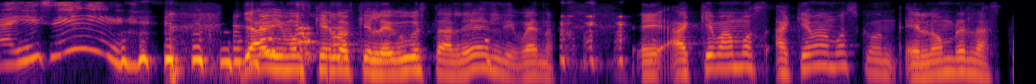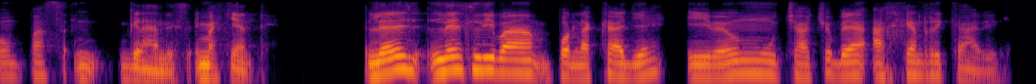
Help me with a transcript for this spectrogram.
Ahí sí. Ya vimos qué es lo que le gusta a Leslie. Bueno, eh, ¿a qué vamos? ¿A qué vamos con el hombre las pompas grandes? Imagínate. Les- Leslie va por la calle y ve un muchacho, ve a Henry Cavill,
